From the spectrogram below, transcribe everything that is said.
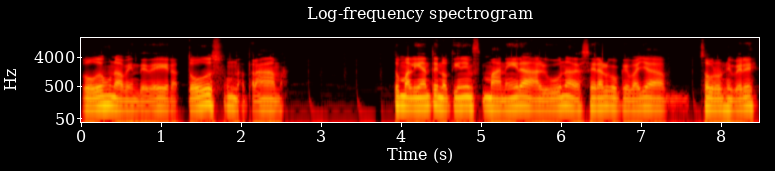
Todo es una vendedera, todo es una trama. Estos maleantes no tienen manera alguna de hacer algo que vaya sobre los niveles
